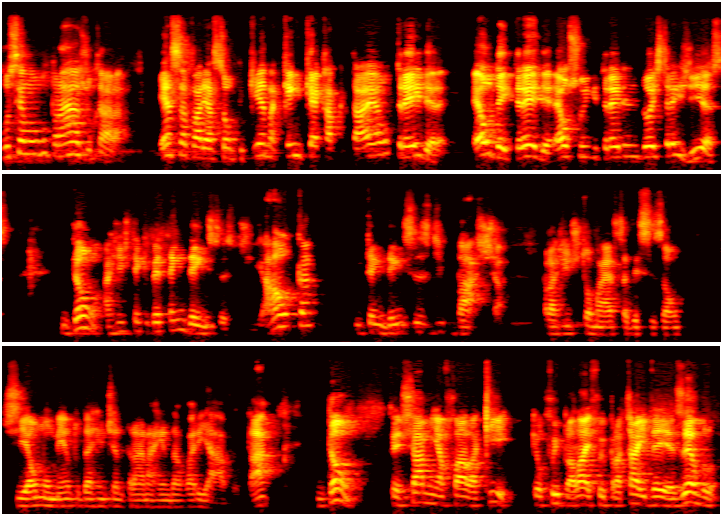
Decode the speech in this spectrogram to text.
Você é longo prazo, cara. Essa variação pequena, quem quer captar é o trader. É o day trader, é o swing trader de dois, três dias. Então, a gente tem que ver tendências de alta e tendências de baixa para a gente tomar essa decisão se é o momento da gente entrar na renda variável, tá? Então, fechar minha fala aqui, que eu fui para lá e fui para cá e dei exemplo,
